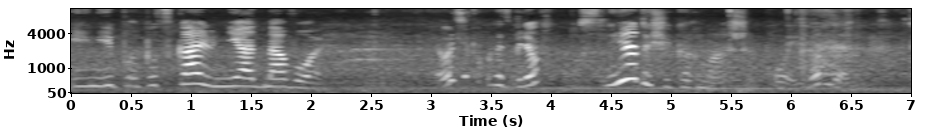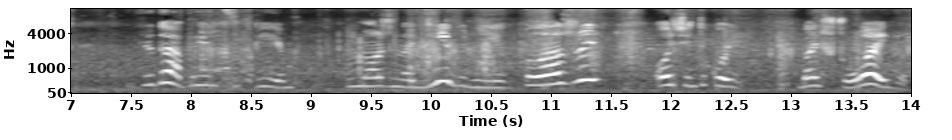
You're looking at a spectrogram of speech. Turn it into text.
И не пропускаю ни одного. Давайте разберем следующий кармашек. Ой, вот этот. Сюда, в принципе, можно дневник положить. Очень такой большой. Вот.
